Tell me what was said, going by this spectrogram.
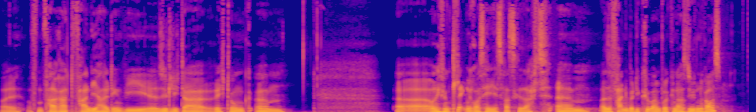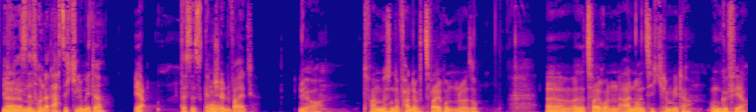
weil auf dem Fahrrad fahren die halt irgendwie äh, südlich da Richtung ähm, äh, Richtung Klecken raus, hätte ich jetzt fast gesagt. Ähm, also fahren über die Köbernbrücke nach Süden raus. Wie viel ist Ähm, das? 180 Kilometer? Ja, Das ist ganz Oh. schön weit. ja. Fahren müssen, da fahren glaube ich zwei Runden oder so. Ähm, also zwei Runden A 90 Kilometer ungefähr.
